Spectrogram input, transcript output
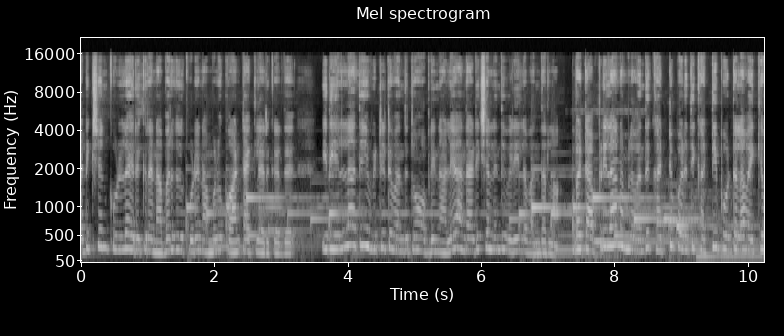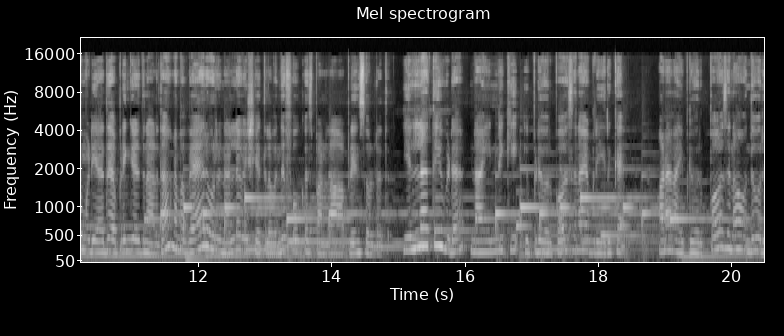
அடிக்ஷனுக்குள்ளே இருக்கிற நபர்கள் கூட நம்மளும் கான்டாக்டில் இருக்கிறது இது எல்லாத்தையும் விட்டுட்டு வந்துட்டோம் அப்படின்னாலே அந்த அடிக்ஷன்லேருந்து வெளியில் வந்துடலாம் பட் அப்படிலாம் நம்மளை வந்து கட்டுப்படுத்தி கட்டி போட்டெல்லாம் வைக்க முடியாது அப்படிங்கிறதுனால தான் நம்ம வேற ஒரு நல்ல விஷயத்தில் வந்து ஃபோக்கஸ் பண்ணலாம் அப்படின்னு சொல்கிறது எல்லாத்தையும் விட நான் இன்னைக்கு இப்படி ஒரு பர்சனாக இப்படி இருக்கேன். ஆனால் நான் இப்படி ஒரு பர்சனாக வந்து ஒரு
